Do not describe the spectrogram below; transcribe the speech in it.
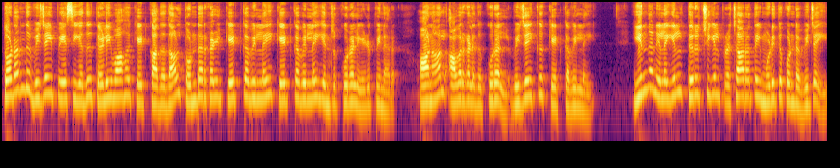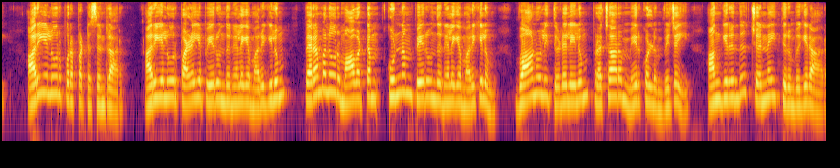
தொடர்ந்து விஜய் பேசியது தெளிவாக கேட்காததால் தொண்டர்கள் கேட்கவில்லை கேட்கவில்லை என்று குரல் எழுப்பினர். ஆனால் அவர்களது குரல் விஜய்க்கு கேட்கவில்லை. இந்த நிலையில் திருச்சியில் பிரச்சாரத்தை முடித்துக்கொண்ட விஜய் அரியலூர் புறப்பட்டு சென்றார். அரியலூர் பழைய பேருந்து நிலையம் அருகிலும் பெரம்பலூர் மாவட்டம் குன்னம் பேருந்து நிலையம் அருகிலும் வானொலி திடலிலும் பிரச்சாரம் மேற்கொள்ளும் விஜய் அங்கிருந்து சென்னை திரும்புகிறார்.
